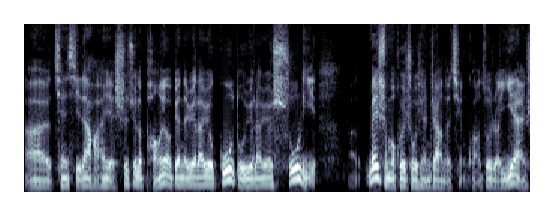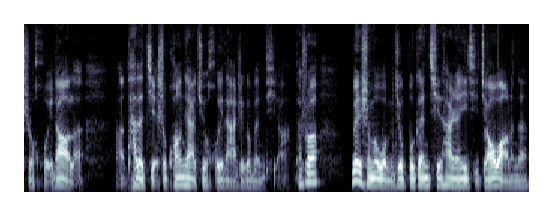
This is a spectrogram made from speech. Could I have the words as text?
呃，千禧一代好像也失去了朋友，变得越来越孤独，越来越疏离啊。为什么会出现这样的情况？作者依然是回到了啊他的解释框架去回答这个问题啊。他说，为什么我们就不跟其他人一起交往了呢？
